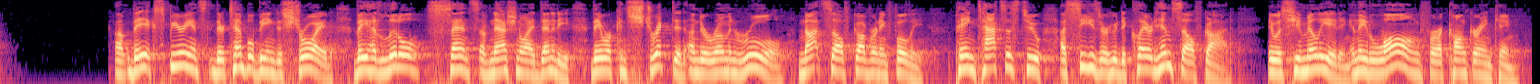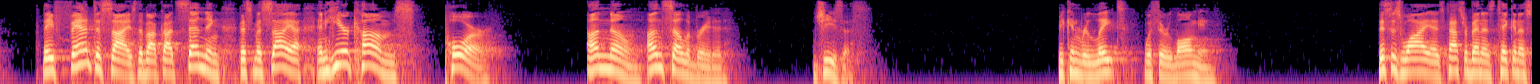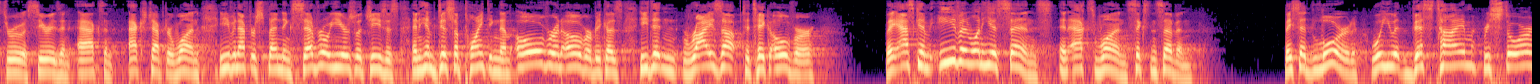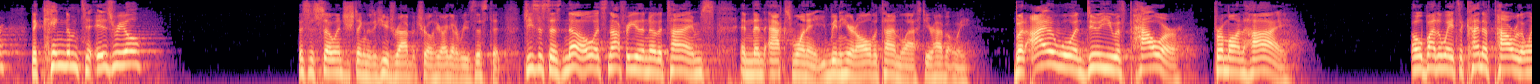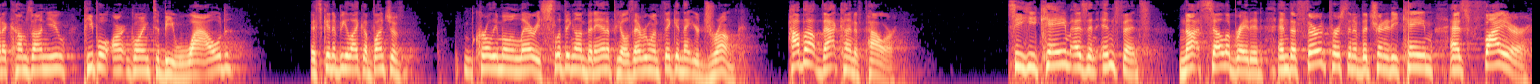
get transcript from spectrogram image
Um, they experienced their temple being destroyed. They had little sense of national identity. They were constricted under Roman rule, not self governing fully, paying taxes to a Caesar who declared himself God. It was humiliating, and they longed for a conquering king. They fantasized about God sending this Messiah, and here comes poor, unknown, uncelebrated Jesus. We can relate with their longing. This is why, as Pastor Ben has taken us through a series in Acts and Acts chapter 1, even after spending several years with Jesus and him disappointing them over and over because he didn't rise up to take over, they ask him, even when he ascends in Acts 1 6 and 7, they said, Lord, will you at this time restore the kingdom to Israel? This is so interesting. There's a huge rabbit trail here. I got to resist it. Jesus says, No, it's not for you to know the times. And then Acts 1 8. You've been hearing all the time last year, haven't we? But I will endue you with power from on high. Oh, by the way, it's a kind of power that when it comes on you, people aren't going to be wowed. It's going to be like a bunch of Curly Moe and Larry slipping on banana peels, everyone thinking that you're drunk. How about that kind of power? See, he came as an infant not celebrated. And the third person of the Trinity came as fire.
